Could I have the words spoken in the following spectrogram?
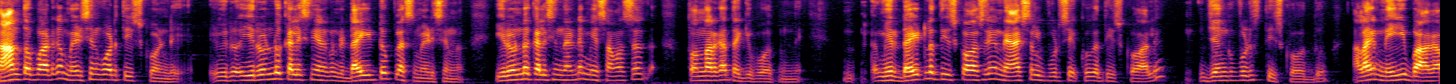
దాంతోపాటుగా మెడిసిన్ కూడా తీసుకోండి. ఈ ఈ రెండు కలిసినాయి అనుకోండి డైట్ ప్లస్ మెడిసిన్. ఈ రెండు కలిసిందంటే మీ సమస్య తొందరగా తగ్గిపోతుంది. మీరు డైట్లో తీసుకోవాల్సిన న్యాచురల్ ఫుడ్స్ ఎక్కువగా తీసుకోవాలి. జంక్ ఫుడ్స్ తీసుకోవద్దు. అలాగే నెయ్యి బాగా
